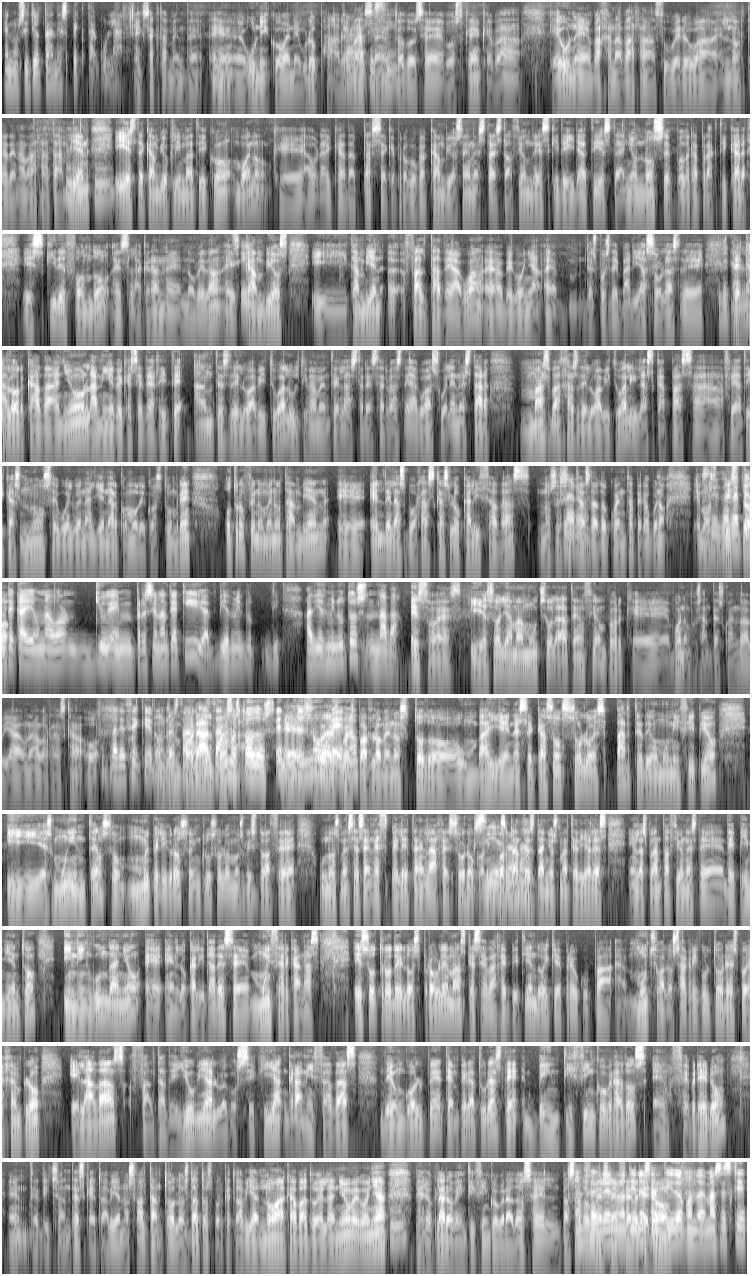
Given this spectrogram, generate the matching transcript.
en un sitio tan espectacular. Exactamente, eh, único en Europa además, que eh, sí. todo ese bosque que va, que une Baja Navarra, Zuberoa, el norte de Navarra también. Y este cambio climático, bueno, que ahora hay que adaptarse, que provoca cambios en esta estación de esquí de Irati. Este año no se podrá practicar esquí de fondo, es la gran eh, novedad. Eh, Sí. Cambios y también eh, falta de agua, eh, Begoña, eh, después de varias olas de, De de calor. calor cada año, la nieve que se derrite antes de lo habitual. Últimamente las reservas de agua suelen estar más bajas de lo habitual y las capas ah, freáticas no se vuelven a llenar como de costumbre. Otro fenómeno también, eh, el de las borrascas localizadas. No sé si te Claro. has dado cuenta, pero bueno, hemos Sí, de visto... repente cae una lluvia impresionante aquí y a 10 minu- di- a 10 minutos nada. Eso es, y eso llama mucho la atención porque, bueno, pues antes cuando había una borrasca o Parece que un bueno, está- temporal, estábamos pues, todos en el nube, es, pues ¿no? por lo menos todo un valle. En ese caso solo es parte de un municipio y es muy intenso, muy peligroso incluso. Lo hemos visto hace unos meses en Espeleta, en la Resoro, con Sí, es importantes daños materiales en las plantaciones de, de pimiento y ningún daño eh, en localidades eh, muy cercanas. Es otro de los problemas que se va repitiendo y que preocupa eh, mucho a los agricultores. Por ejemplo, heladas, falta de lluvia, luego sequía, granizadas de un golpe, temperaturas de 25 grados en febrero. ¿eh? Te he dicho antes que todavía nos faltan todos los datos porque todavía no ha acabado el año, Begoña, pero claro, 25 grados el pasado en mes febrero de no febrero. tiene sentido cuando además es que,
